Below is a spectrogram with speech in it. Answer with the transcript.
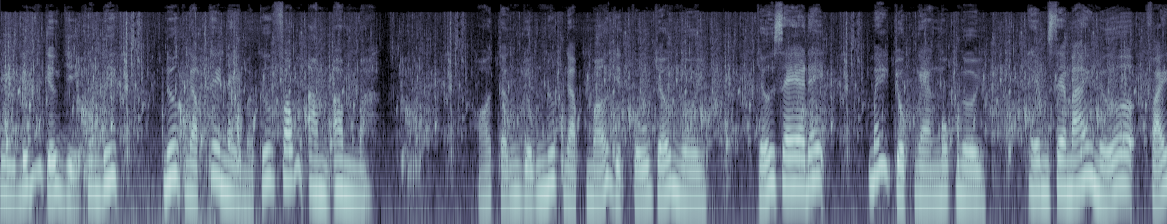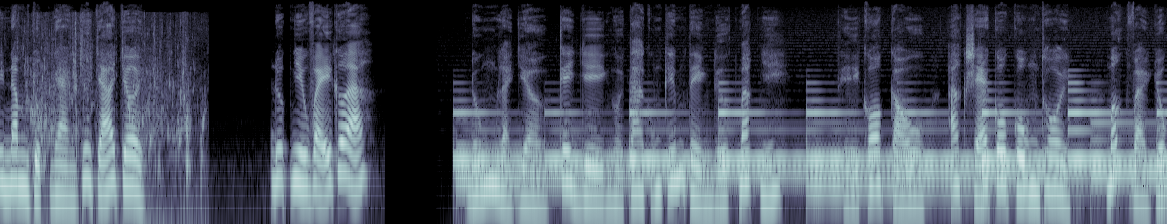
Đi đứng kiểu gì không biết. Nước ngập thế này mà cứ phóng âm âm mà. Họ tận dụng nước ngập mở dịch vụ chở người. Chở xe đấy Mấy chục ngàn một người. Thêm xe máy nữa phải năm chục ngàn chứ chả chơi. Được nhiều vậy cơ ạ? À? Đúng là giờ Cái gì người ta cũng kiếm tiền được bác nhỉ? Thì có cầu ắt sẽ có cung thôi. Mất vài chục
